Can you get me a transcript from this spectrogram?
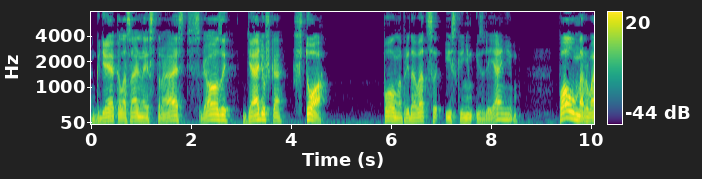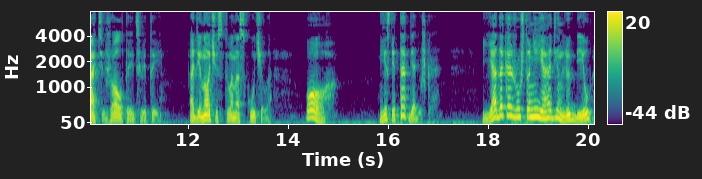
Где колоссальная страсть, слезы? Дядюшка, что? Полно предаваться искренним излияниям, полно рвать желтые цветы. Одиночество наскучило. О, если так, дядюшка, я докажу, что не я один любил,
